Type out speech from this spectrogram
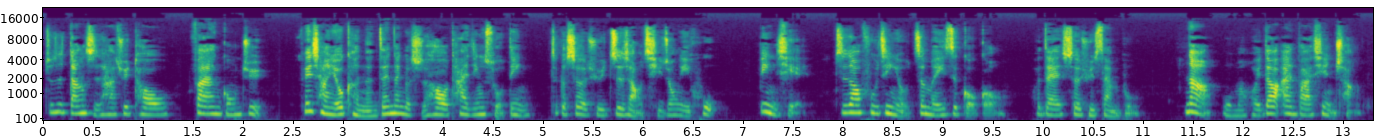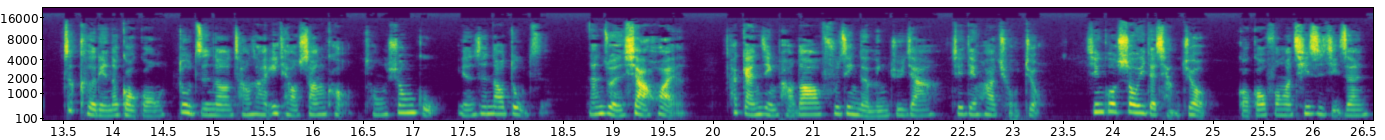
就是当时他去偷犯案工具，非常有可能在那个时候他已经锁定这个社区至少其中一户。并且知道附近有这么一只狗狗会在社区散步。那我们回到案发现场，这可怜的狗狗肚子呢，常常一条伤口从胸骨延伸到肚子。男主人吓坏了，他赶紧跑到附近的邻居家接电话求救。经过兽医的抢救，狗狗缝了七十几针，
